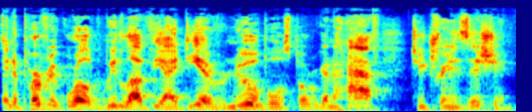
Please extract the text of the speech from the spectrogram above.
in a perfect world, we love the idea of renewables, but we're going to have to transition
